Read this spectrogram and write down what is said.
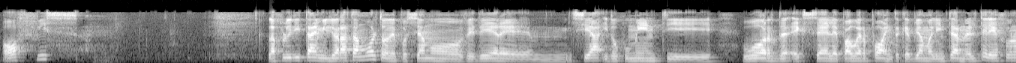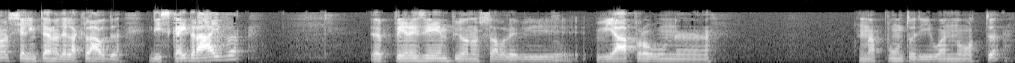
Office. La fluidità è migliorata molto dove possiamo vedere mh, sia i documenti Word, Excel e PowerPoint che abbiamo all'interno del telefono sia all'interno della cloud di SkyDrive. Eh, per esempio non so vabbè vi, vi apro un, un appunto di OneNote.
